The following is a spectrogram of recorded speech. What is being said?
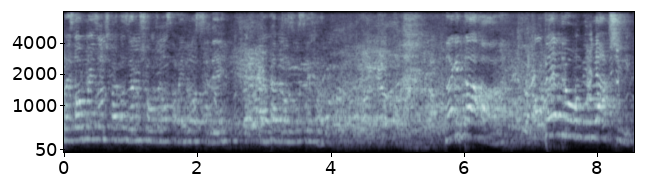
Mas logo mais a gente vai fazer um show de lançamento do nosso CD. Eu quero todos vocês lá. Na guitarra, Pedro Miliati.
